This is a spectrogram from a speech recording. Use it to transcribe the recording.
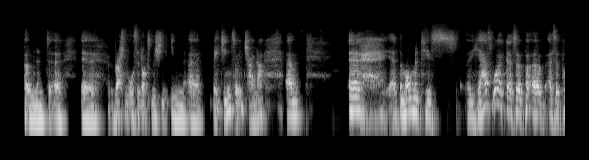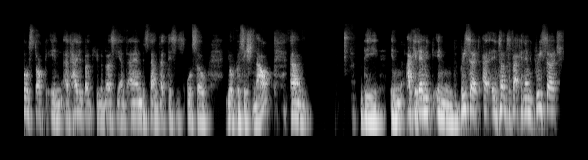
permanent Russian Orthodox mission in Beijing, so in China. Um, at the moment, he's he has worked as a uh, as a postdoc in at Heidelberg University, and I understand that this is also your position now. Um, the in academic in research uh, in terms of academic research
